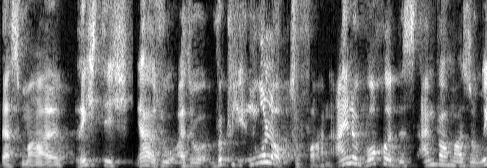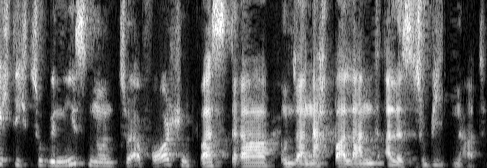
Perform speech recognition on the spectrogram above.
das mal richtig, ja, so, also wirklich in Urlaub zu fahren. Eine Woche das einfach mal so richtig zu genießen und zu erforschen, was da unser Nachbarland alles zu bieten hat.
